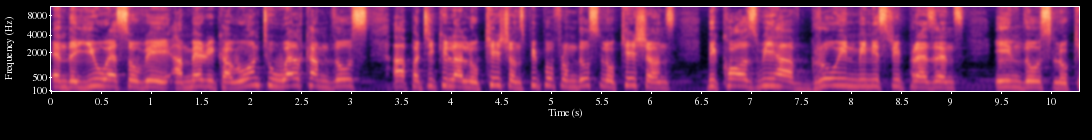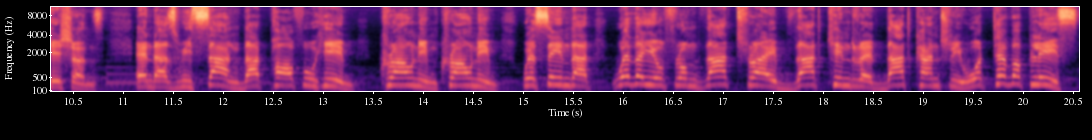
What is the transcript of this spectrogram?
and the US of A, America. We want to welcome those uh, particular locations, people from those locations, because we have growing ministry presence in those locations. And as we sang that powerful hymn, crown him, crown him. We're saying that whether you're from that tribe, that kindred, that country, whatever place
